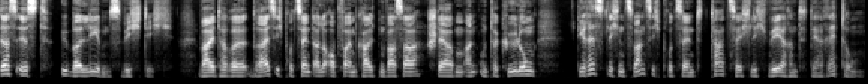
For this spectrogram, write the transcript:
Das ist überlebenswichtig. Weitere 30 Prozent aller Opfer im kalten Wasser sterben an Unterkühlung, die restlichen 20 Prozent tatsächlich während der Rettung.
